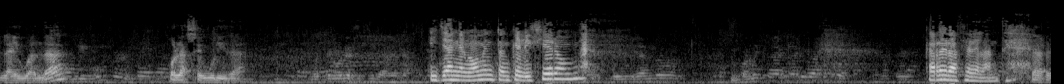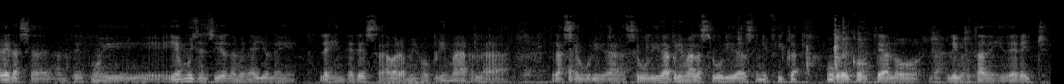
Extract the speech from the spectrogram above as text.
¿La igualdad o la seguridad? Y ya en el momento en que eligieron, Carrera hacia adelante. Carrera hacia adelante. muy, y es muy sencillo, también a ellos les, les interesa ahora mismo primar la, la, seguridad. La seguridad, primar la seguridad significa un recorte a los, las libertades y derechos.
